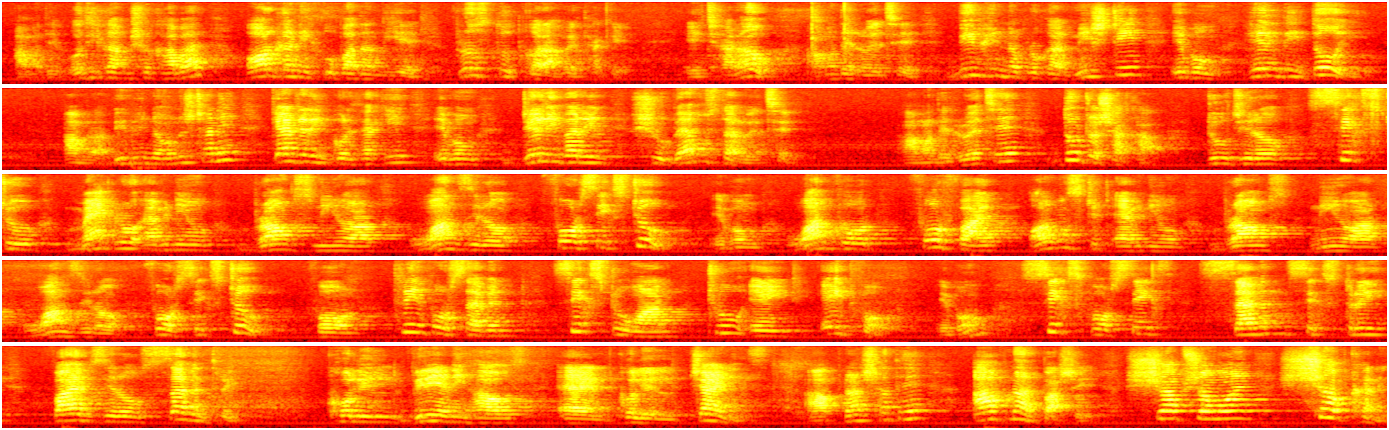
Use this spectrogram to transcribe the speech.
আমাদের অধিকাংশ খাবার অর্গানিক উপাদান দিয়ে প্রস্তুত করা হয়ে থাকে। এছাড়াও আমাদের রয়েছে বিভিন্ন প্রকার মিষ্টি এবং হেলদি দই। আমরা বিভিন্ন অনুষ্ঠানে ক্যাটারিং করে থাকি এবং ডেলিভারির সুব্যবস্থা রয়েছে। আমাদের রয়েছে দুটো শাখা two zero six two macro avenue Bronx New York one zero four six two এবং one four four five street avenue Bronx New York one zero four six two phone three four seven six two one two eight eight four এবং six four six seven six three five zero seven three Khalil biryani house and Khalil Chinese আপনার সাথে, আপনার পাশে সব সময় সবখানে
